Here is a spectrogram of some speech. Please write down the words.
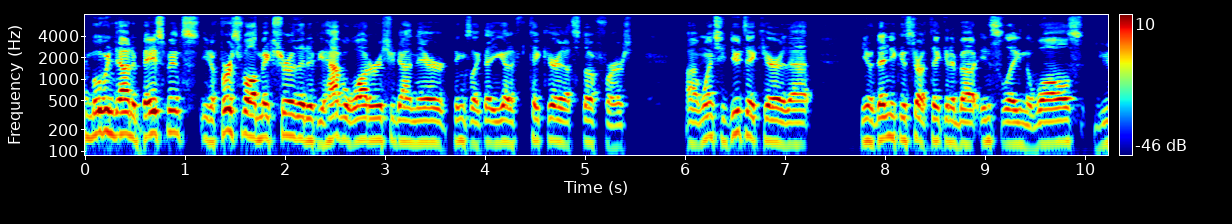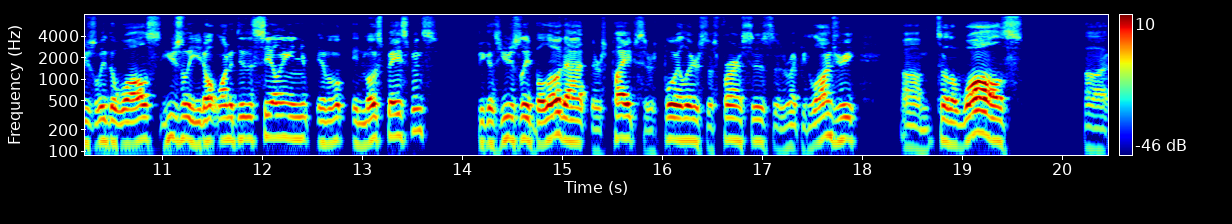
Moving down to basements, you know, first of all, make sure that if you have a water issue down there, things like that, you got to take care of that stuff first. Uh, once you do take care of that, you know, then you can start thinking about insulating the walls. Usually the walls, usually you don't want to do the ceiling in, in, in most basements because usually below that there's pipes, there's boilers, there's furnaces, there might be laundry. Um, so the walls uh,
